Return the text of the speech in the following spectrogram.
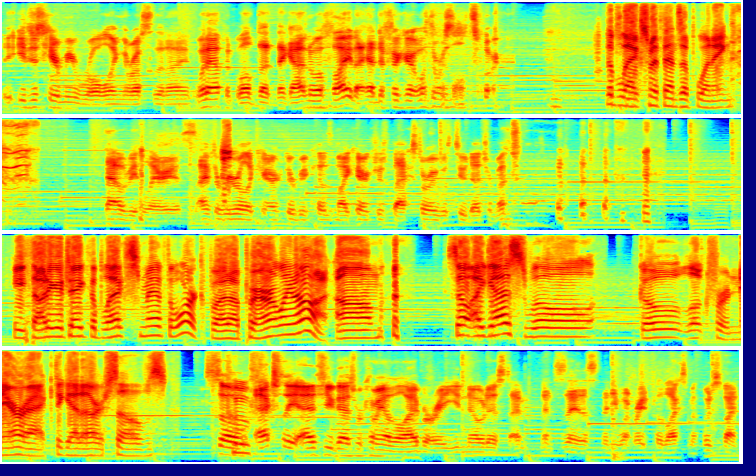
You just hear me rolling the rest of the night. What happened? Well, th- they got into a fight. I had to figure out what the results were. The blacksmith ends up winning. That would be hilarious. I have to reroll a character because my character's backstory was too detrimental. He thought he could take the blacksmith work, but apparently not. Um, so I guess we'll go look for Narak to get ourselves. So, Poof. actually, as you guys were coming out of the library, you noticed I meant to say this, and then you went right for the blacksmith, which is fine.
